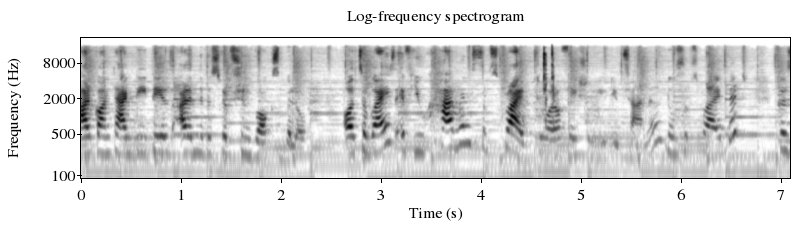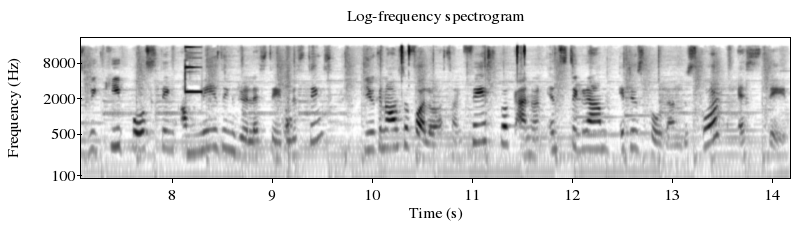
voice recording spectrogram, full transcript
Our contact details are in the description box below. Also guys, if you haven't subscribed to our official YouTube channel, do subscribe it because we keep posting amazing real estate listings. You can also follow us on Facebook and on Instagram. It is code underscore estate.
